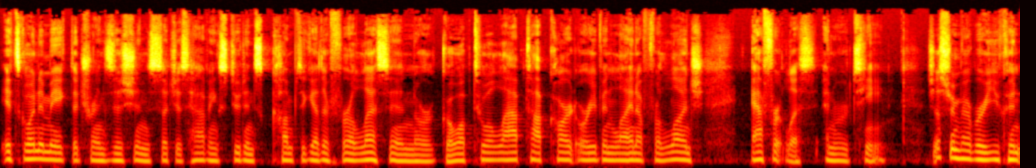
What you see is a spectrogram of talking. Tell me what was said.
it's going to make the transitions, such as having students come together for a lesson or go up to a laptop cart or even line up for lunch, effortless and routine. Just remember, you can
